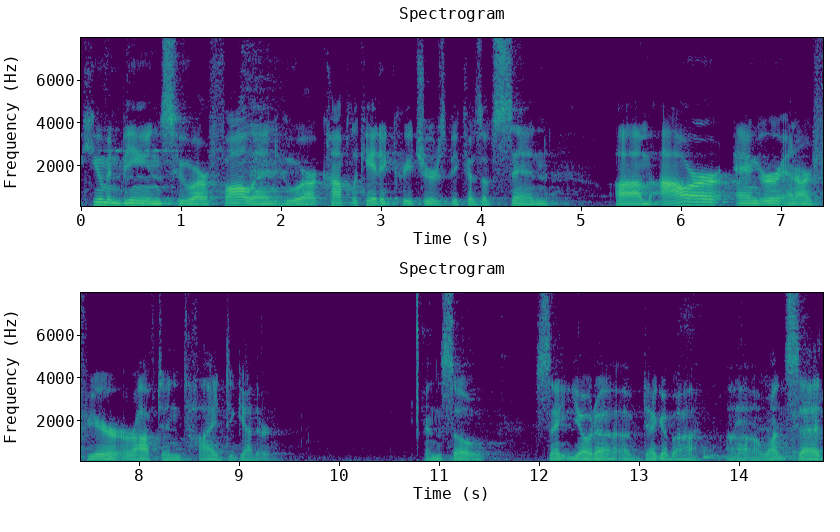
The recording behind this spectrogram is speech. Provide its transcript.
human beings who are fallen, who are complicated creatures because of sin, um, our anger and our fear are often tied together. And so, St. Yoda of Dagobah uh, once said,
